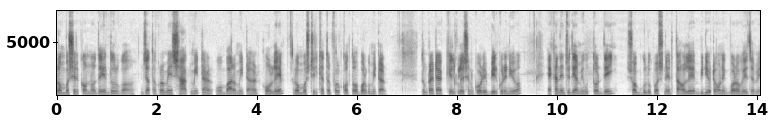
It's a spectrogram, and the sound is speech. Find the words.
রম্বসের কর্ণদয়ের দৈর্ঘ্য যথাক্রমে সাত মিটার ও বারো মিটার হলে রম্বসটির ক্ষেত্রফল কত বর্গমিটার? তোমরা এটা ক্যালকুলেশন করে বের করে নিও। এখানে যদি আমি উত্তর দেই সবগুলো প্রশ্নের, তাহলে ভিডিওটা অনেক বড় হয়ে যাবে।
